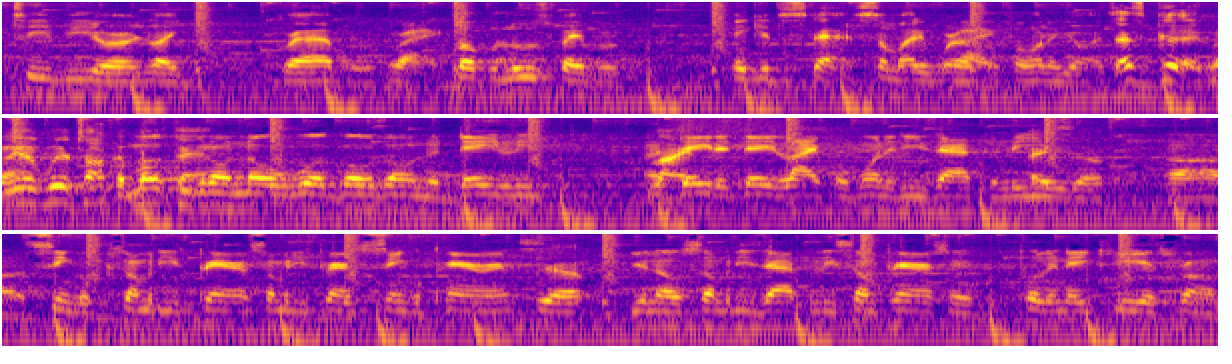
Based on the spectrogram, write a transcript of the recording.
TV or like grab a Right. local newspaper and get the stats. Somebody running Right. for 400 yards. That's good. Right. We'll, we'll talk But about most people that. don't know what goes on the daily, Life. day to day life of one of these athletes. There you go. Uh, single, some of these parents, some of these parents are single parents. Yeah. You know, some of these athletes, some parents are pulling their kids from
